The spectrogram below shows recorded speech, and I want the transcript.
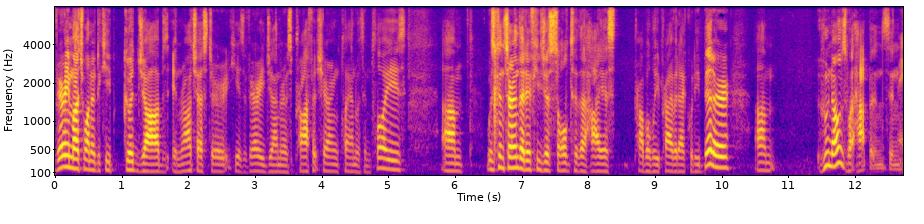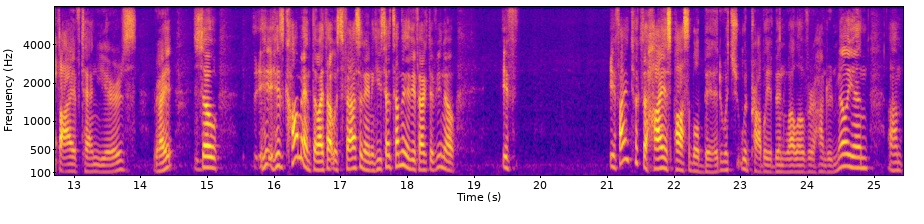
Very much wanted to keep good jobs in Rochester. He has a very generous profit sharing plan with employees. Um, was concerned that if he just sold to the highest, probably private equity bidder, um, who knows what happens in Right. five, ten years, right? So his comment, though, I thought was fascinating. He said something to the effect of, you know, if if I took the highest possible bid, which would probably have been well over 100 million, um,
